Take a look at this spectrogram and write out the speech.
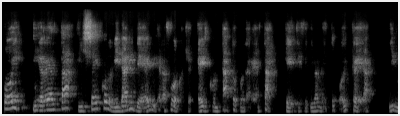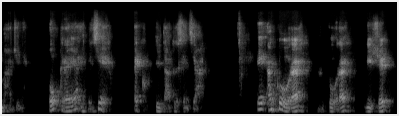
poi in realtà il secolo gli dà l'idea e gli dà la forma, cioè è il contatto con la realtà che effettivamente poi crea l'immagine o crea il pensiero. Ecco il dato essenziale. E ancora ancora, dice,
